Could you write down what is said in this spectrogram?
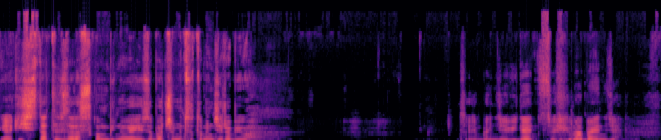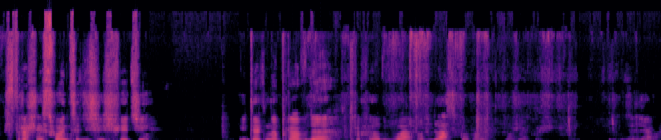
Jakiś statyw zaraz skombinuję i zobaczymy, co to będzie robiło. Coś będzie widać, coś chyba będzie. Strasznie słońce dzisiaj świeci. I tak naprawdę trochę odbła- odblasków, ale może jakoś zadziała.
